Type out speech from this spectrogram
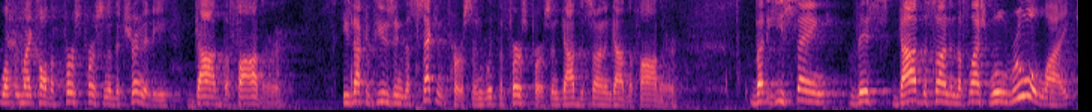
what we might call the first person of the Trinity, God the Father. He's not confusing the second person with the first person, God the Son and God the Father. But he's saying this God the Son in the flesh will rule like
